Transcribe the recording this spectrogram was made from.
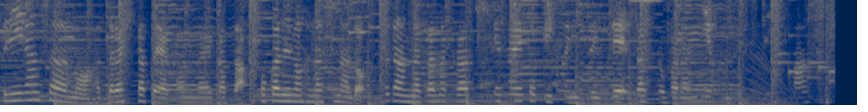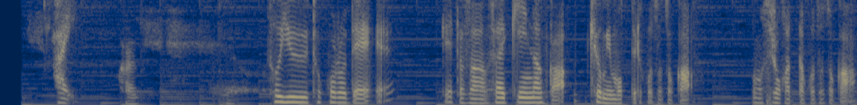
フリーランサーの働き方や考え方お金の話など普段なかなか聞けないトピックについてざっくばらんにお話ししていきますはい。はい。というところで、ケイタさん、最近なんか興味持ってることとか、面白かったこととか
